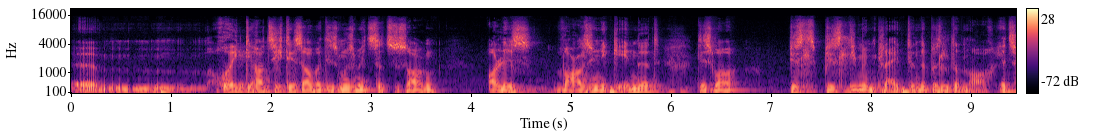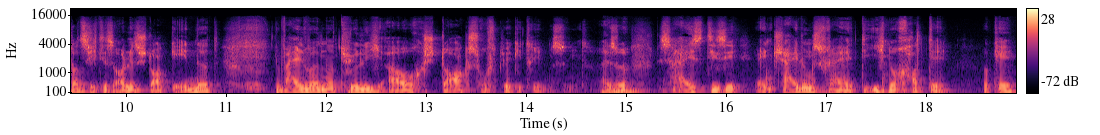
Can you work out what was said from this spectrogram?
Ähm, heute hat sich das aber, das muss man jetzt dazu sagen, alles wahnsinnig geändert. Das war bis, bis Lehman-Pleite und ein bisschen danach. Jetzt hat sich das alles stark geändert, weil wir natürlich auch stark Software getrieben sind. Also das heißt, diese Entscheidungsfreiheit, die ich noch hatte, okay,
